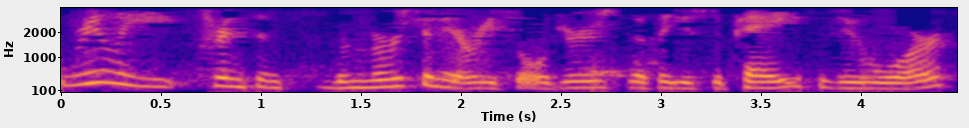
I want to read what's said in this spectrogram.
really, for instance, the mercenary soldiers that they used to pay to do war,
